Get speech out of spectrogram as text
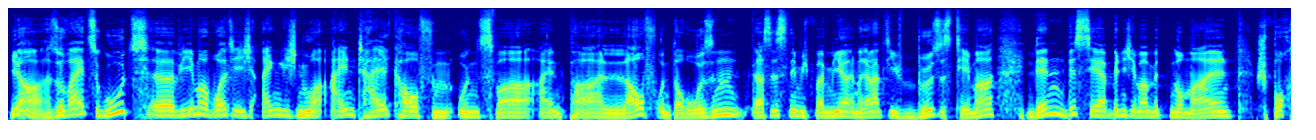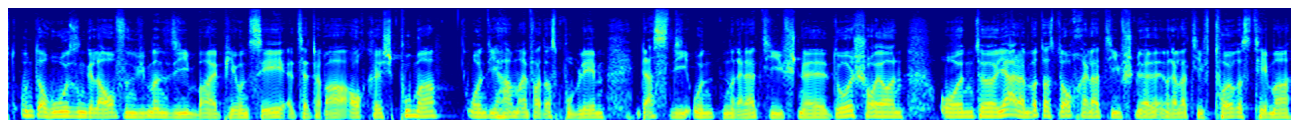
Ja, soweit, so gut. Äh, wie immer wollte ich eigentlich nur ein Teil kaufen und zwar ein paar Laufunterhosen. Das ist nämlich bei mir ein relativ böses Thema, denn bisher bin ich immer mit normalen Sportunterhosen gelaufen, wie man sie bei P&C etc. auch kriegt. Puma und die haben einfach das Problem, dass die unten relativ schnell durchscheuern. Und äh, ja, dann wird das doch relativ schnell ein relativ teures Thema,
